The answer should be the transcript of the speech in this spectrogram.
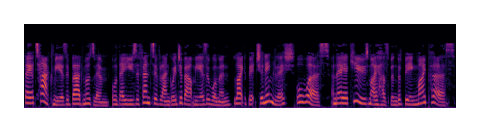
They attack me as a bad Muslim, or they use offensive language about me as a woman, like bitch in English, or worse, and they accuse my husband of being my purse.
